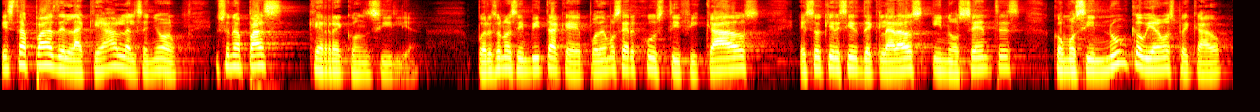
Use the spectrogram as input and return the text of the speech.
Esta paz de la que habla el Señor es una paz que reconcilia. Por eso nos invita a que podemos ser justificados. Eso quiere decir declarados inocentes, como si nunca hubiéramos pecado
